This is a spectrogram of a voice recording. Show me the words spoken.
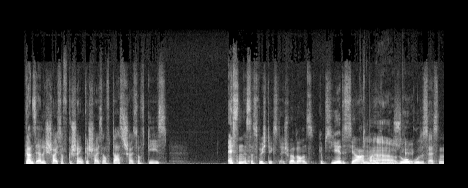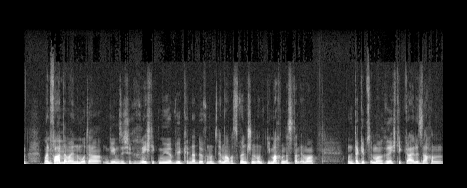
Ganz ehrlich, scheiß auf Geschenke, scheiß auf das, scheiß auf dies. Essen ist das Wichtigste. Ich schwöre, bei uns gibt es jedes Jahr an Ah, Weihnachten so okay. gutes Essen. Mein Vater, meine Mutter geben sich richtig Mühe. Wir Kinder dürfen uns immer was wünschen und die machen das dann immer. Und da gibt es immer richtig geile Sachen.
